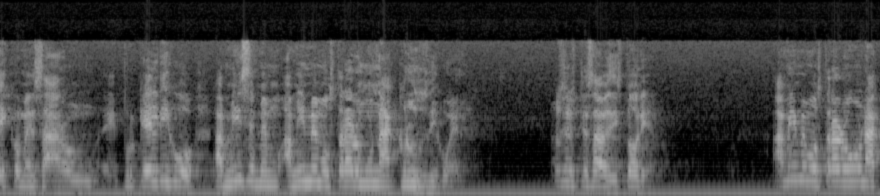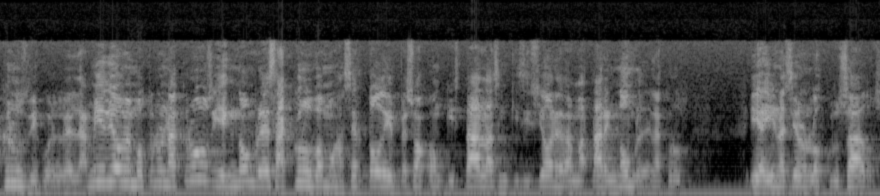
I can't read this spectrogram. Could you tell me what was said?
Y comenzaron, eh, porque él dijo, a mí, se me, a mí me mostraron una cruz, dijo él. No sé si usted sabe de historia. A mí me mostraron una cruz, dijo él. A mí Dios me mostró una cruz y en nombre de esa cruz vamos a hacer todo. Y empezó a conquistar las inquisiciones, a matar en nombre de la cruz. Y ahí nacieron los cruzados.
